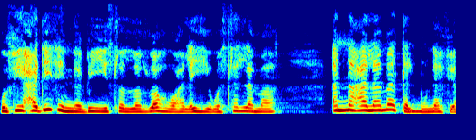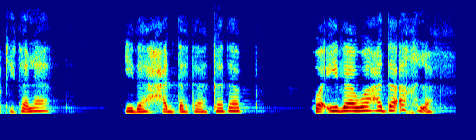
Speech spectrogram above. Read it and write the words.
وفي حديث النبي صلى الله عليه وسلم أن علامات المنافق ثلاث إذا حدث كذب وإذا وعد أخلف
